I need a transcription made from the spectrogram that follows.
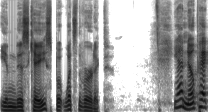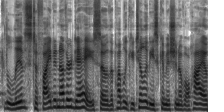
in this case, but what's the verdict? Yeah, NOPEC lives to fight another day. So the Public Utilities Commission of Ohio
